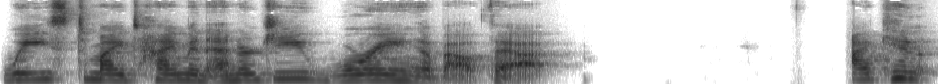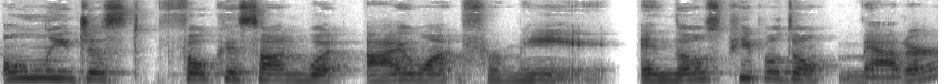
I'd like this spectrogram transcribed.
waste my time and energy worrying about that. I can only just focus on what I want for me, and those people don't matter.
